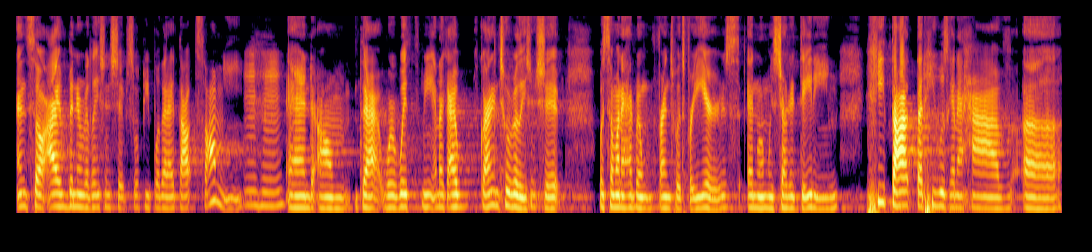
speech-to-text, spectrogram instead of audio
And so I've been in relationships with people that I thought saw me and um, that were with me. And like I got into a relationship with someone I had been friends with for years. And when we started dating, he thought that he was going to have a,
